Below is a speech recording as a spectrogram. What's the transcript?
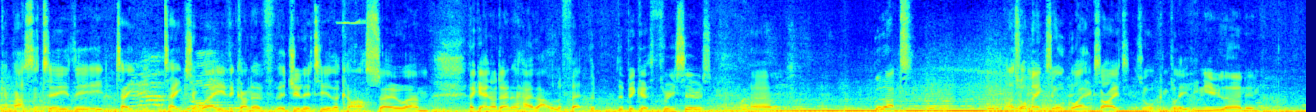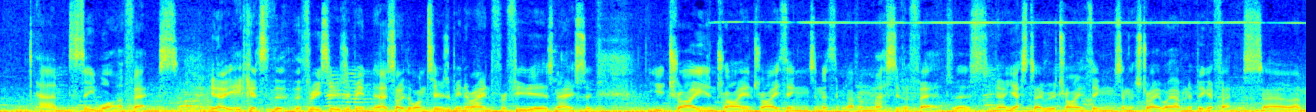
capacity that it, take, it, takes away the kind of agility of the car. So um, again, I don't know how that will affect the, the bigger three series, um, but that's that's what makes it all quite exciting. It's all completely new learning um, to see what effects. You know, because the, the three series have been, uh, sorry, the one series have been around for a few years now. So you try and try and try things, and nothing will have a massive effect. Whereas, you know, yesterday we were trying things and then straight away having a big effect. So um,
